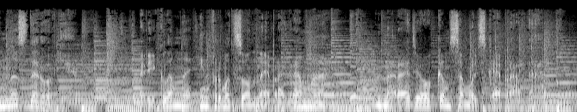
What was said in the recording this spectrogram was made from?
на здоровье. Рекламно-информационная программа на радио «Комсомольская правда».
